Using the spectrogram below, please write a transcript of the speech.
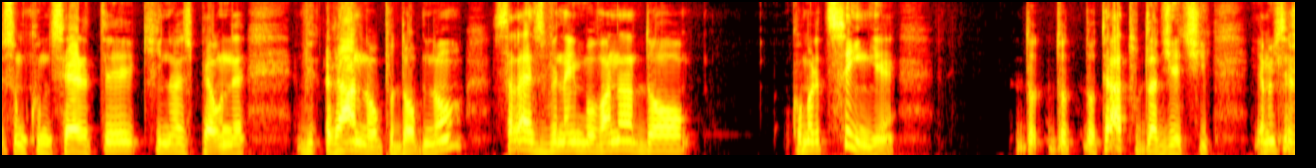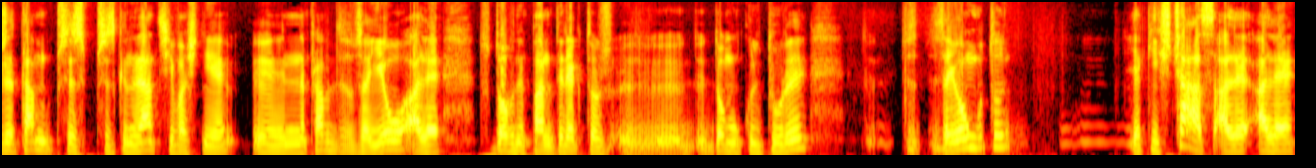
są koncerty, kino jest pełne. Rano podobno sala jest wynajmowana do komercyjnie. Do, do, do teatru dla dzieci. Ja myślę, że tam przez, przez generację właśnie y, naprawdę to zajęło, ale cudowny pan dyrektor y, Domu Kultury, y, zajęło mu to jakiś czas, ale... Ale,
